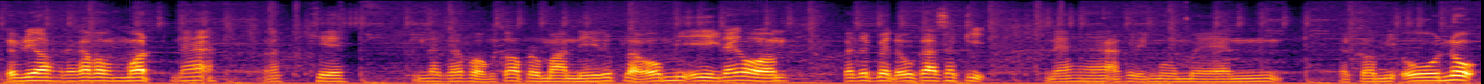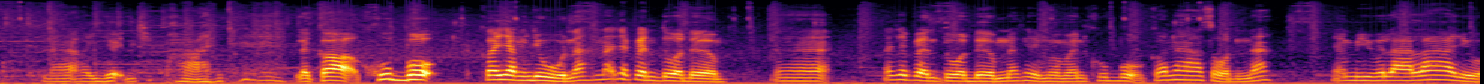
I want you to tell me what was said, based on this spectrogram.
แป๊บเดียวนะครับผมหมดนะฮะโอเคนะครับผมก็ประมาณนี้หรือเปล่าโอ้มีอีกนะครับผมก็จะเป็นโอกาซากินะฮะอะคริลิกโมเมนต์แล้วก็มีโอโนะนะฮะเยอะชิบหาย แล้วก็คุโบะก็ยังอยู่นะ น่าจะเป็นตัวเดิมนะฮะน่าจะเป็นตัวเดิมนะคริลิกโมเมนต์คุโบะก็น่าสนนะ ยังมีเวลาล่าอยู่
